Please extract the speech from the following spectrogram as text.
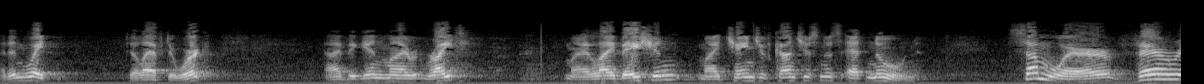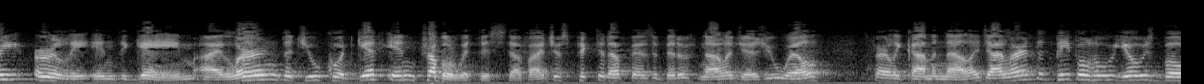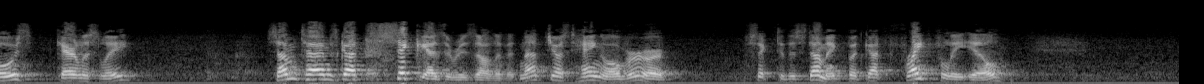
I didn't wait till after work. I begin my rite, my libation, my change of consciousness at noon. Somewhere very early in the game, I learned that you could get in trouble with this stuff. I just picked it up as a bit of knowledge, as you will. Fairly common knowledge. I learned that people who used booze carelessly sometimes got sick as a result of it. Not just hangover or sick to the stomach, but got frightfully ill.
